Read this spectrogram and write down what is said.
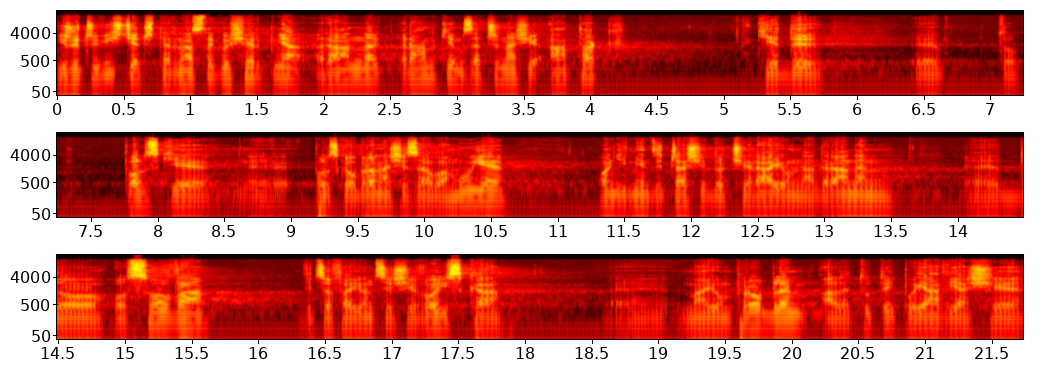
I rzeczywiście 14 sierpnia rankiem zaczyna się atak, kiedy E, to polskie, e, polska obrona się załamuje. Oni w międzyczasie docierają nad ranem do Osowa, wycofające się wojska mają problem, ale tutaj pojawia się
